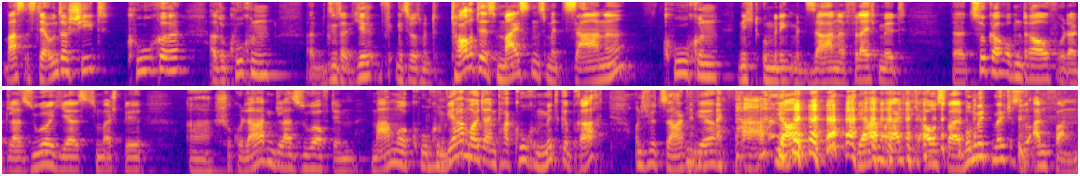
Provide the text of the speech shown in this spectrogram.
Was ist der Unterschied? Kuche, also Kuchen, äh, beziehungsweise hier geht es los mit Torte ist meistens mit Sahne, Kuchen nicht unbedingt mit Sahne, vielleicht mit äh, Zucker obendrauf oder Glasur. Hier ist zum Beispiel Schokoladenglasur auf dem Marmorkuchen. Wir haben heute ein paar Kuchen mitgebracht und ich würde sagen, wir. Ein paar? Ja, wir haben reichlich Auswahl. Womit möchtest du anfangen?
